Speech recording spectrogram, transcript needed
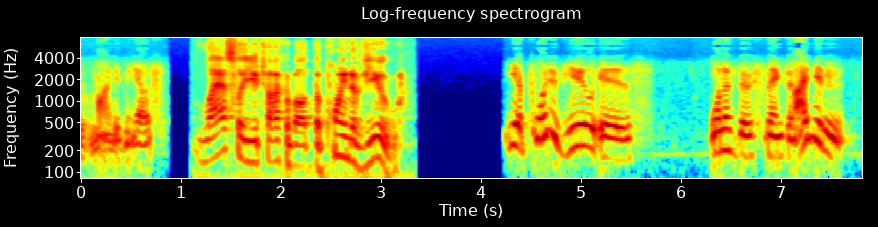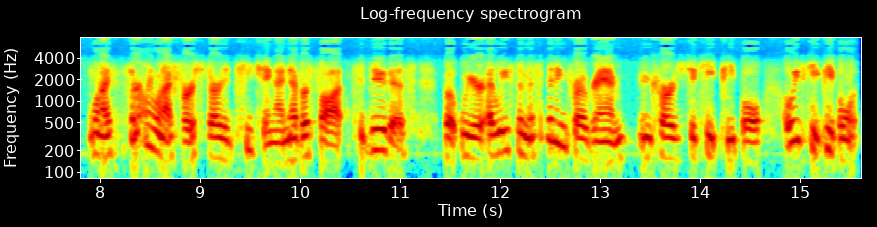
it reminded me of. Lastly, you talk about the point of view. Yeah, point of view is one of those things, and I didn't when I certainly when I first started teaching, I never thought to do this, but we're at least in the spinning program encouraged to keep people always keep people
